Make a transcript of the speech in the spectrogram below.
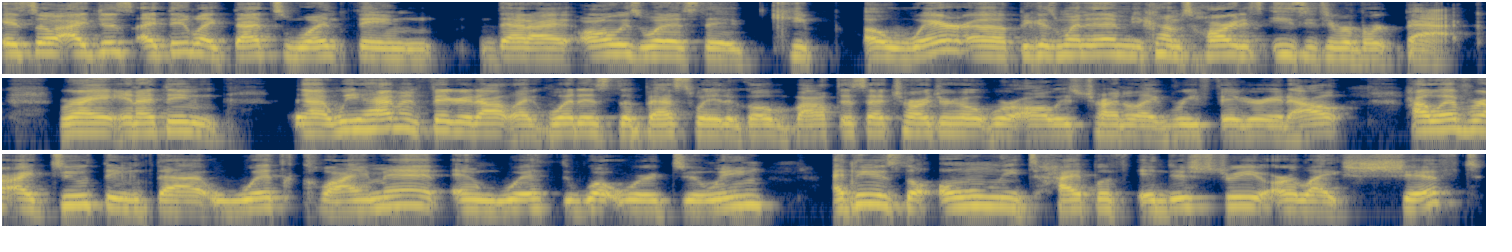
And so I just I think like that's one thing that I always want us to keep aware of because when it then becomes hard, it's easy to revert back. Right. And I think that we haven't figured out like what is the best way to go about this at Charger Help. We're always trying to like refigure it out. However, I do think that with climate and with what we're doing, I think it's the only type of industry or like shift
